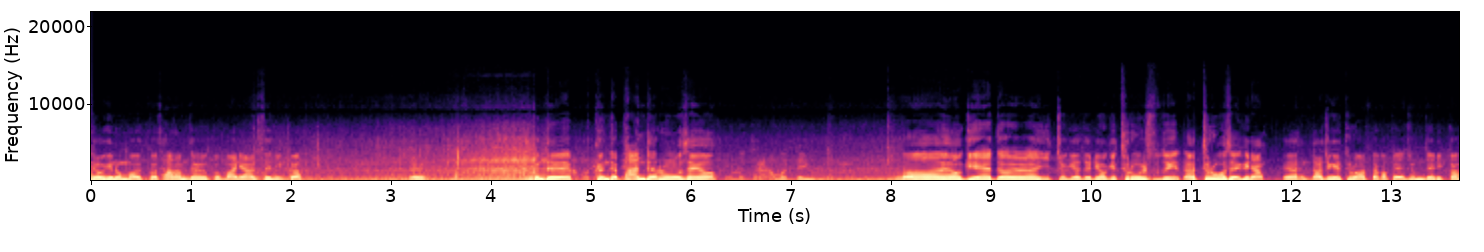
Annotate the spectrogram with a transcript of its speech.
여기는 뭐그 사람들 그 많이 안 쓰니까. 예. 근데 근데 반대로 놓으세요. 여기로 들어가면 어때 여기로? 아 여기 애들 이쪽 애들 여기 들어올 수도 있, 아, 들어오세요 그냥. 예, 나중에 들어왔다가 빼주면 되니까.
